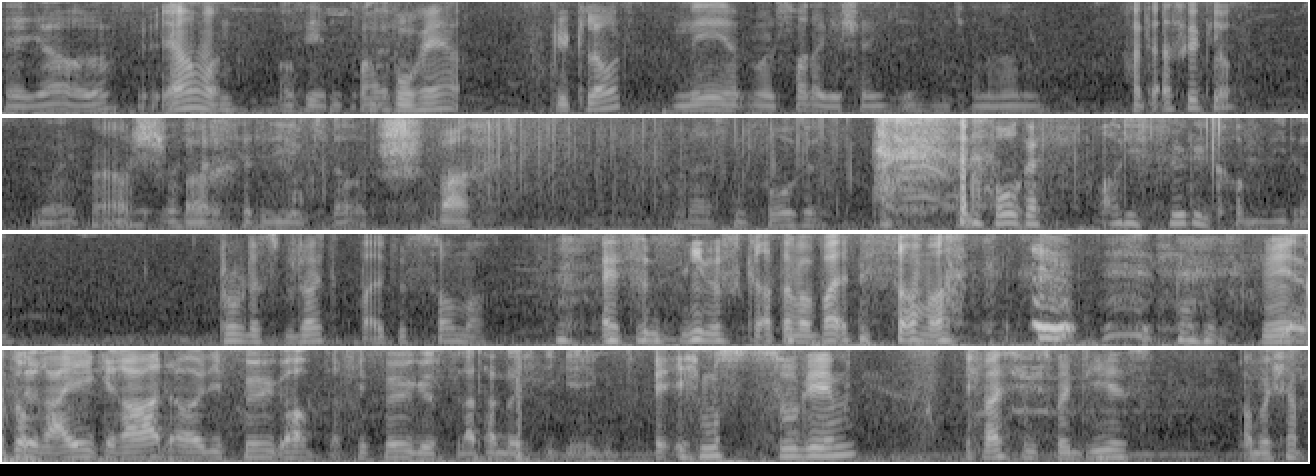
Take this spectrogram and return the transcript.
Ja, ja, oder? Ja, Mann. Auf jeden Fall. Woher? Geklaut? Nee, hat mir mein Vater geschenkt, irgendwie, keine Ahnung. Hat er es geklaut? Nein, Ah, schwach. hätte die geklaut. Schwach. Oder ist ein Vogel? Ein Vogel. Oh, die Vögel kommen wieder. Bro, das bedeutet bald ist Sommer. Es sind Minusgrad, aber bald ist Sommer. nee, also drei Grad, aber die Vögel, Hauptsache die Vögel flattern durch die Gegend. ich muss zugeben, ich weiß nicht, wie es bei dir ist, aber ich habe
